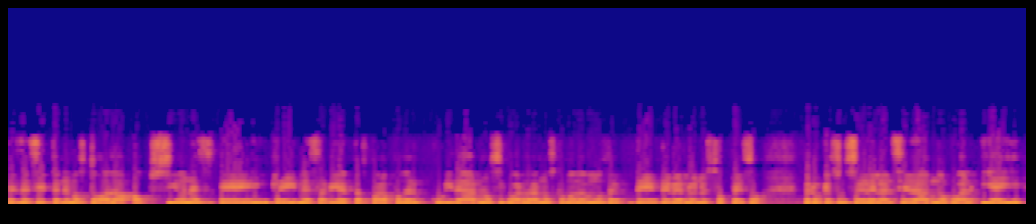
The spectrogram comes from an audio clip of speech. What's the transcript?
es decir, tenemos todas las opciones eh, increíbles abiertas para poder cuidarnos y guardarnos como debemos de, verlo en nuestro peso. Pero ¿qué sucede? La ansiedad, ¿no? Igual, y ahí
